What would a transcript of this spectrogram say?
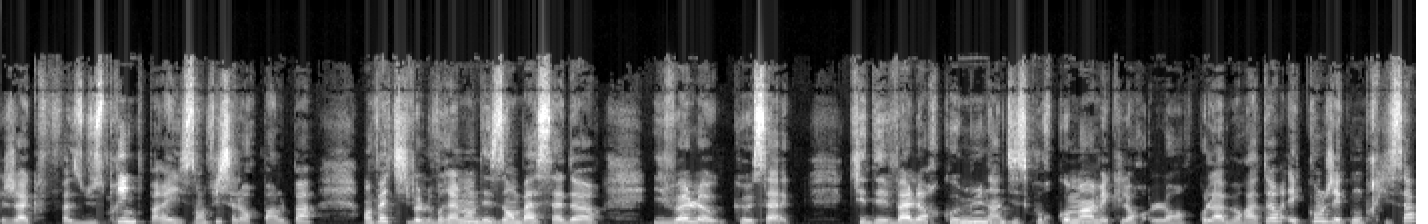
Jacques fasse du sprint. Pareil, ils s'en fichent, ça leur parle pas. En fait, ils veulent vraiment des ambassadeurs. Ils veulent que ça, qu'il y ait des valeurs communes, un discours commun avec leurs collaborateurs. Et quand j'ai compris ça,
